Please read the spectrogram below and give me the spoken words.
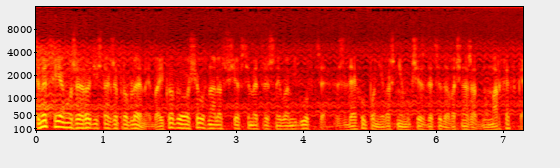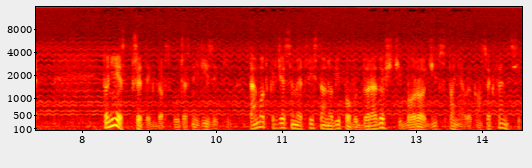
Symetria może rodzić także problemy. Bajkowy osioł znalazł się w symetrycznej łamigłówce. Zdechł, ponieważ nie mógł się zdecydować na żadną marchewkę. To nie jest przytyk do współczesnej fizyki. Tam odkrycie symetrii stanowi powód do radości, bo rodzi wspaniałe konsekwencje.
